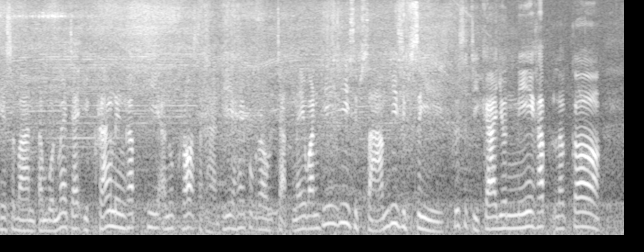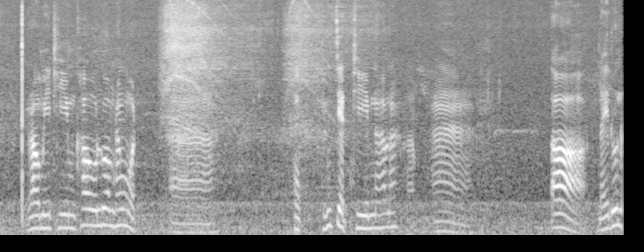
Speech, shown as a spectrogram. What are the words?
เทศบาลตำบลแม่ใจอีกครั้งหนึ่งครับ ที่อนุเคราะห์สถานที่ให้พวกเราจัดในวันที่ 23-24 พฤศจิกายนนี้ครับ แล้วก็ เรามีทีมเข้าร่วมทั้งหมดอ่า6ถึง7ทีมนะครับนะครับอ่าก็ในรุ่น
